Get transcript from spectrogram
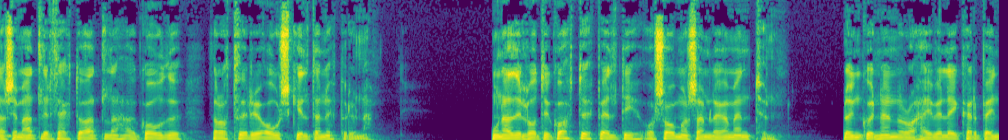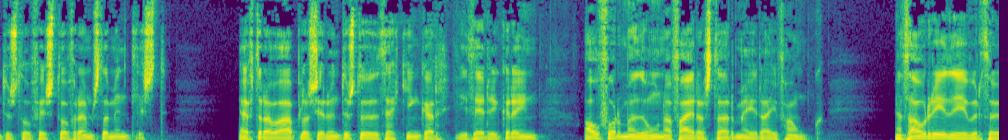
þar sem allir þekktu alla að góðu þrátt fyrir óskildan uppruna. Hún hafi lotið gott uppeldi og sómansamlega mentun. Laungun hennar og hæfileikar beindust þó fyrst og fremst að myndlist. Eftir að afla sér undirstöðu þekkingar í þeirri grein áformaði hún að færast þar meira í fang. En þá riði yfir þau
